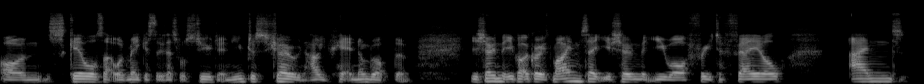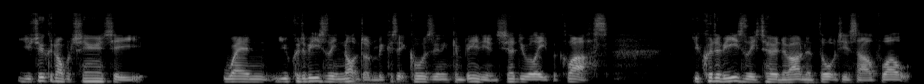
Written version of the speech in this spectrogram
on skills that would make a successful student, and you've just shown how you've hit a number of them. You've shown that you've got a growth mindset, you've shown that you are free to fail, and you took an opportunity when you could have easily not done because it caused an inconvenience. You said you were late for class. You could have easily turned around and thought to yourself, well,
